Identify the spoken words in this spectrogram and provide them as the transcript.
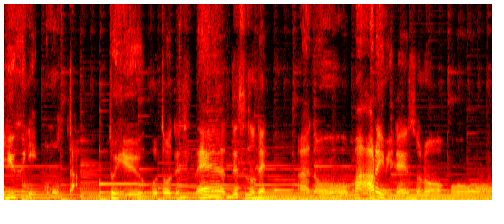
いうふうに思った。ということですね。ですので、あのまあ、ある意味ね、その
